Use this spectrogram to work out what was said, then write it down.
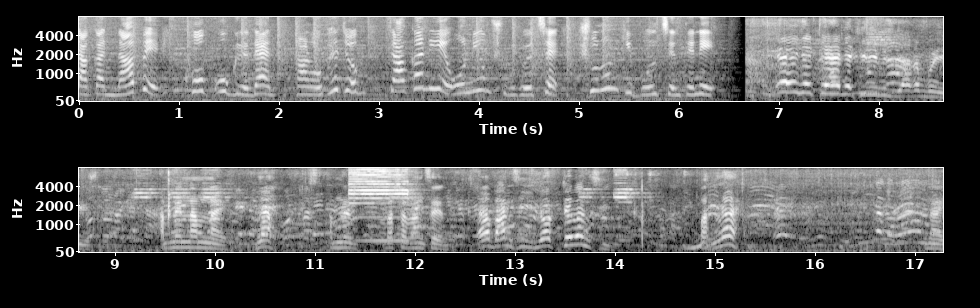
টাকা না পেয়ে ক্ষোভ উগরে দেন। তার অভিযোগ টাকা নিয়ে অনিয়ম শুরু হয়েছে। শুনুন কি বলছেন তিনি। এই যে আরম্ভ হয়ে গেছে। আপনার নাম নাই? না আপনার বাসা ভাঙছেন? হ্যাঁ ভাঙছি ভাঙছি। না। নাই।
